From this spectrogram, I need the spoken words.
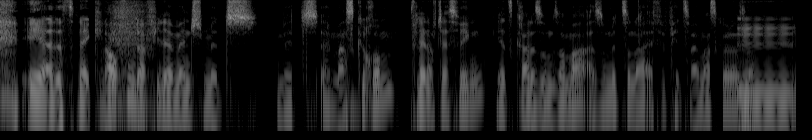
eh alles weg. Laufen da viele Menschen mit, mit äh, Maske rum? Vielleicht auch deswegen, jetzt gerade so im Sommer, also mit so einer FFP2-Maske oder so? Mm,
